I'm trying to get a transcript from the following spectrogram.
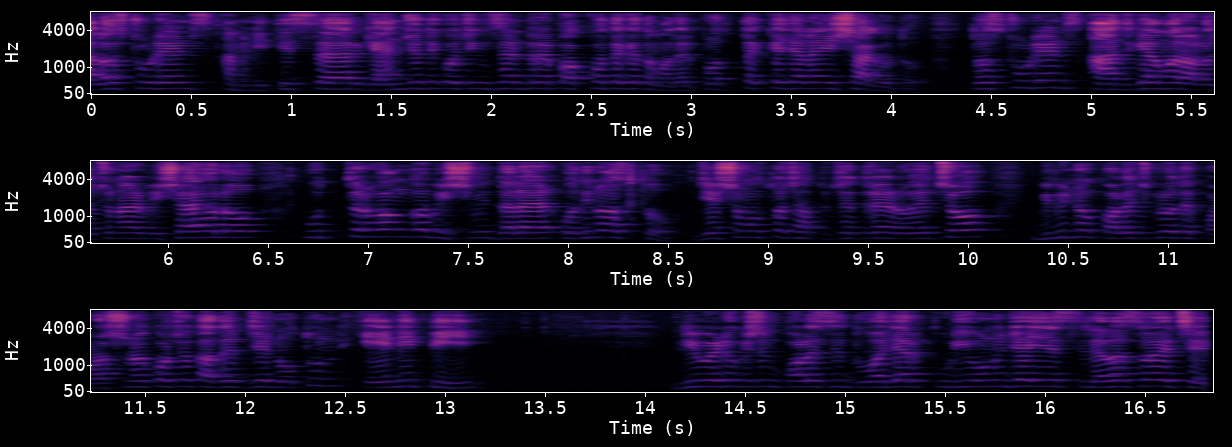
হ্যালো স্টুডেন্টস আমি নীতিশ স্যার, জ্ঞানজ্যোতি কোচিং সেন্টারের পক্ষ থেকে তোমাদের প্রত্যেককে জানাই স্বাগত। তো স্টুডেন্টস আজকে আমার আলোচনার বিষয় হলো উত্তরবঙ্গ বিশ্ববিদ্যালয়ের অধীনস্থ যে সমস্ত ছাত্রছাত্রীরা রয়েছে, বিভিন্ন কলেজগুলোতে পড়াশোনা করছ, তাদের যে নতুন এনইপি নিউ এডুকেশন পলিসি দু হাজার কুড়ি অনুযায়ী যে সিলেবাস হয়েছে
